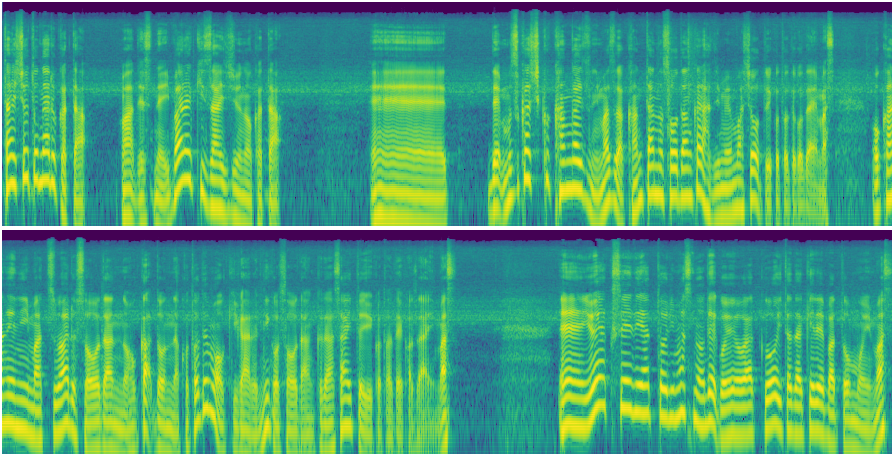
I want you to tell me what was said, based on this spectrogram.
対象となる方はですね茨城在住の方、えー、で難しく考えずにまずは簡単な相談から始めましょうということでございます。お金にまつわる相談のほかどんなことでもお気軽にご相談くださいということでございます、えー、予約制でやっておりますのでご予約をいただければと思います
